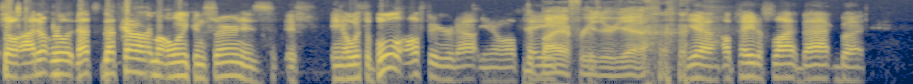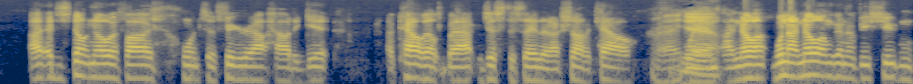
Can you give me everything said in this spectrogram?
so I don't really. That's that's kind of like my only concern is if you know with the bull, I'll figure it out. You know, I'll pay you buy a freezer, yeah. yeah, I'll pay to fly it back, but I, I just don't know if I want to figure out how to get a cow elk back just to say that I shot a cow. Right. Yeah. When I know when I know I'm going to be shooting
